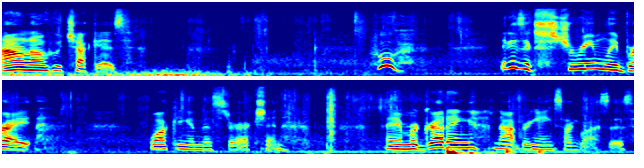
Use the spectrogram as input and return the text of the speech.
I don't know who Chuck is. Whew. It is extremely bright walking in this direction. I am regretting not bringing sunglasses.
